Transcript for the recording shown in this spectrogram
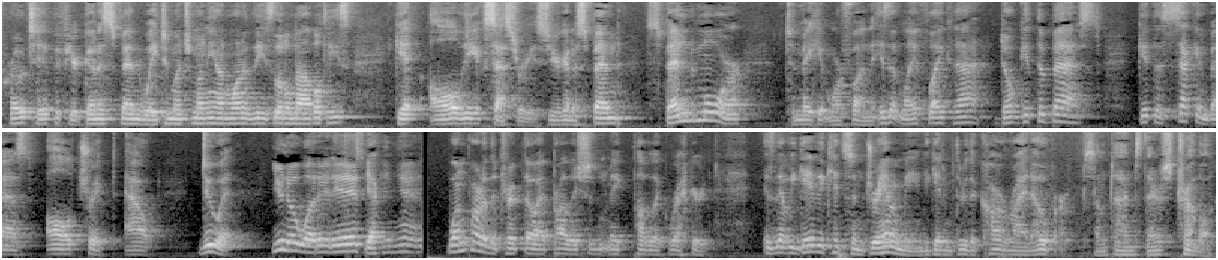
Pro tip if you're going to spend way too much money on one of these little novelties, get all the accessories. You're going to spend spend more to make it more fun. Isn't life like that? Don't get the best, Get the second best all tricked out. Do it. You know what it is. Yeah, yeah. One part of the trip, though, I probably shouldn't make public record, is that we gave the kids some Dramamine to get them through the car ride over. Sometimes there's trouble.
